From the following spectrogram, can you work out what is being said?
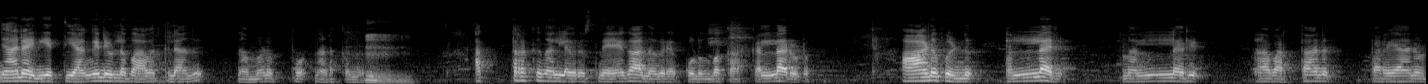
ഞാൻ അനിയത്തി. അങ്ങനെയുള്ള ഭാവത്തിലാണ് നമ്മളിപ്പോൾ നടക്കുന്നത്. അത്രയ്ക്ക് നല്ല ഒരു സ്നേഹമാണ് അവരെ കുടുംബക്കാർക്ക് എല്ലാവരോടും ആണ് പെണ്ണ് എല്ലാവരും നല്ലൊരു ആ വർത്താനം പറയാനും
